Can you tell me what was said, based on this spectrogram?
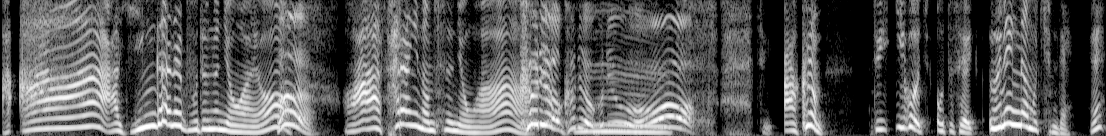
아, 아, 아, 인간을 보듬는 영화요? 어, 아, 사랑이 넘치는 영화. 그려, 그려, 그려. 아, 저- 아, 그럼, 저, 이거 어떠세요? 은행나무 침대. 예?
